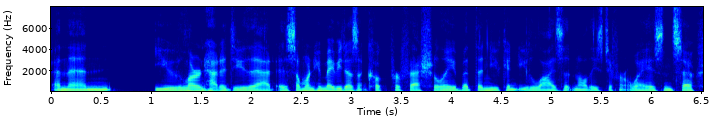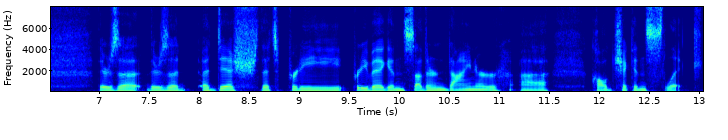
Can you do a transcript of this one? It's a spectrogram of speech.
and then you learn how to do that as someone who maybe doesn't cook professionally, but then you can utilize it in all these different ways. And so there's a there's a, a dish that's pretty pretty big in Southern diner uh, called chicken slick,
